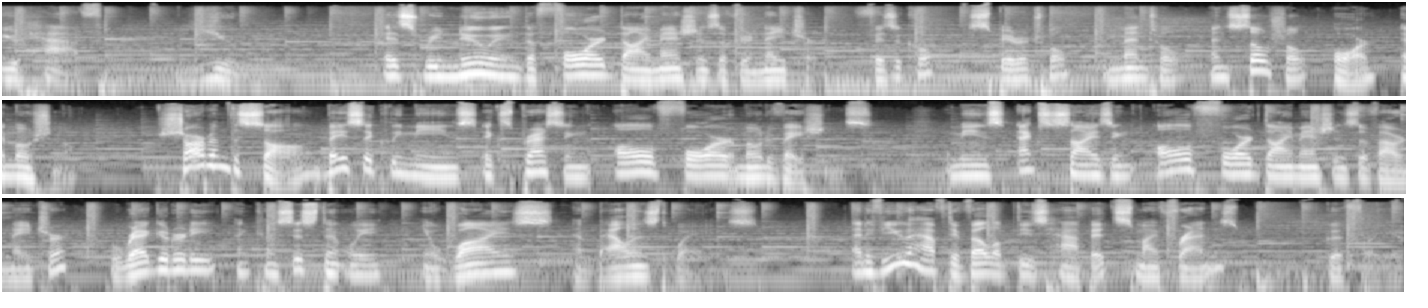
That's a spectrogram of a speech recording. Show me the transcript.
you have you. It's renewing the four dimensions of your nature physical, spiritual, mental, and social or emotional. Sharpen the saw basically means expressing all four motivations. It means exercising all four dimensions of our nature regularly and consistently in wise and balanced ways. And if you have developed these habits, my friends, good for you.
